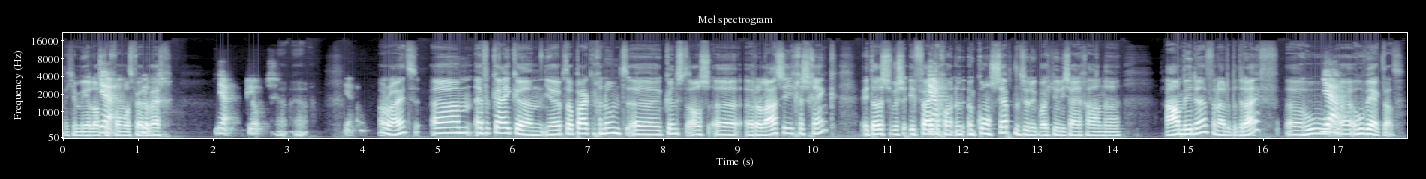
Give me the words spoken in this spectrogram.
Dat je meer last Ja, hebt van wat verder klopt. weg. Ja, klopt. Ja, ja. Ja. Alright. Ehm, even kijken. Je hebt het al een paar keer genoemd. eh, kunst als eh, relatiegeschenk. Eh, Dat is in feite Ja. gewoon een, een concept natuurlijk wat jullie zijn gaan aanbieden vanuit het bedrijf. Hoe, Ja. hoe werkt dat?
